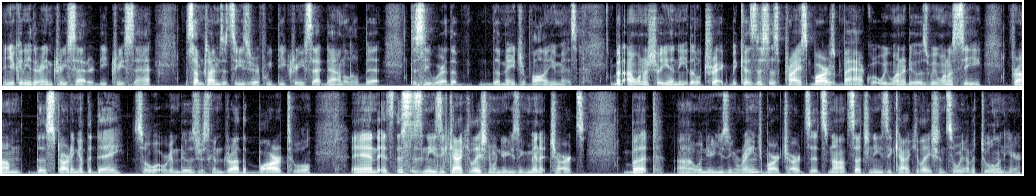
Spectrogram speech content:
and you can either increase that or decrease that. Sometimes it's easier if we decrease that down a little bit to see where the, the major volume is. But I want to show you a neat little trick because this is price bars back what we want to do is we want to see from the starting of the day so what we're going to do is just going to draw the bar tool and it's this is an easy calculation when you're using minute charts but uh, when you're using range bar charts, it's not such an easy calculation. So we have a tool in here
